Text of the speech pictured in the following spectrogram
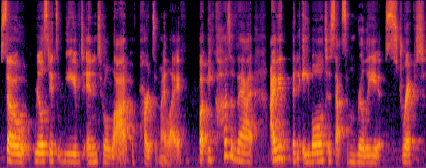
So real estate's weaved into a lot of parts of my life. But because of that, I've been able to set some really strict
